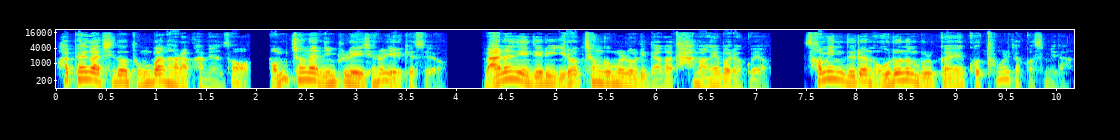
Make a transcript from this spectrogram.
화폐 가치도 동반 하락하면서 엄청난 인플레이션을 일으켰어요. 많은 이들이 일억천금을 노리다가 다 망해버렸고요. 서민들은 오르는 물가에 고통을 겪었습니다.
